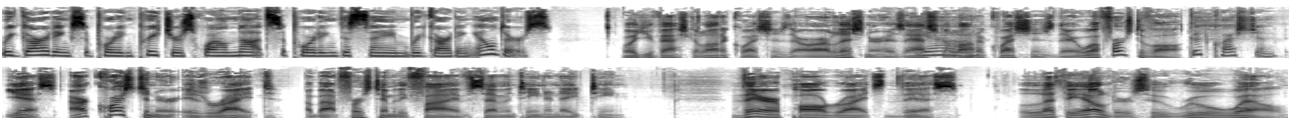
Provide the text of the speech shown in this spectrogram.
regarding supporting preachers while not supporting the same regarding elders? Well, you've asked a lot of questions there, or our listener has asked a lot of questions there. Well, first of all, Good question. yes, our questioner is right about 1 Timothy 5 17 and 18. There, Paul writes this Let the elders who rule well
